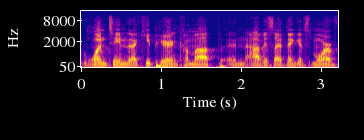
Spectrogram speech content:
one team that I keep hearing come up, and obviously I think it's more of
